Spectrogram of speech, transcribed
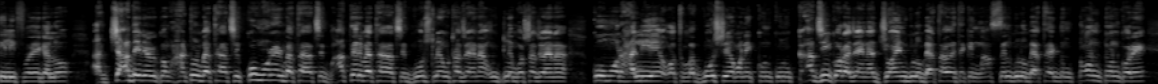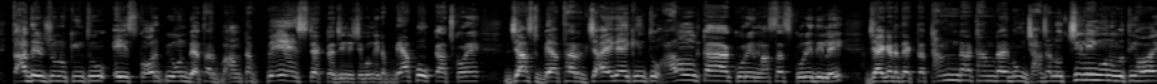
রিলিফ হয়ে গেল। আর যাদের এরকম হাঁটুর ব্যথা আছে, কোমরের ব্যথা আছে, বাতের ব্যথা আছে, বসলে ওঠা যায় না, উঠলে বসা যায় না কোমর হালিয়ে অথবা বসে অনেকক্ষণ কোনো কাজই করা যায় না, জয়েন্টগুলো ব্যথা হয়ে থাকে মাসেলগুলো ব্যথা একদম টন টন করে, তাদের জন্য কিন্তু এই স্করপিয়ন ব্যথার বামটা বেস্ট একটা জিনিস এবং এটা ব্যাপক কাজ করে। জাস্ট ব্যথার জায়গায় কিন্তু হালকা করে মাসাজ করে দিলেই জায়গাটাতে একটা ঠান্ডা ঠান্ডা এবং ঝাঁঝালো চিলিং অনুভূতি হয়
